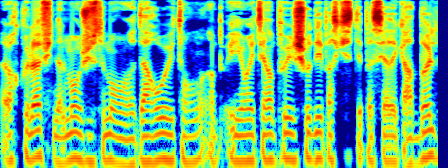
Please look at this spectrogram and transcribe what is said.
alors que là finalement justement Darrow étant ayant été un peu échaudé parce qu'il s'était passé avec Hardboiled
